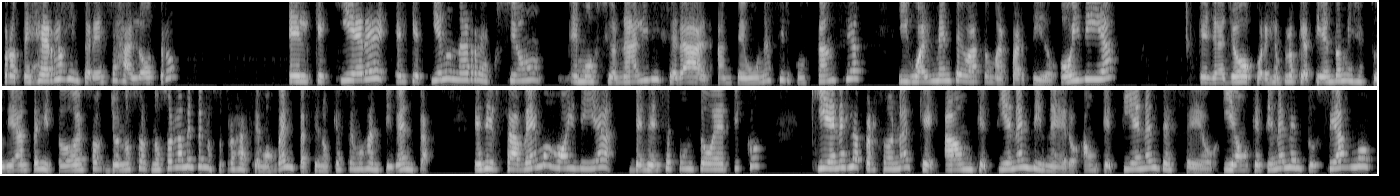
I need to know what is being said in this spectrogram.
proteger los intereses al otro, el que quiere, el que tiene una reacción emocional y visceral ante una circunstancia, igualmente va a tomar partido. Hoy día, que ya yo, por ejemplo, que atiendo a mis estudiantes y todo eso, yo no, no solamente nosotros hacemos ventas, sino que hacemos antiventa. Es decir, sabemos hoy día desde ese punto ético quién es la persona que aunque tiene el dinero, aunque tiene el deseo y aunque tiene el entusiasmo,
